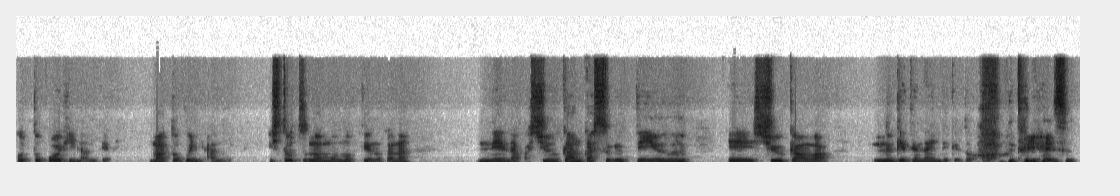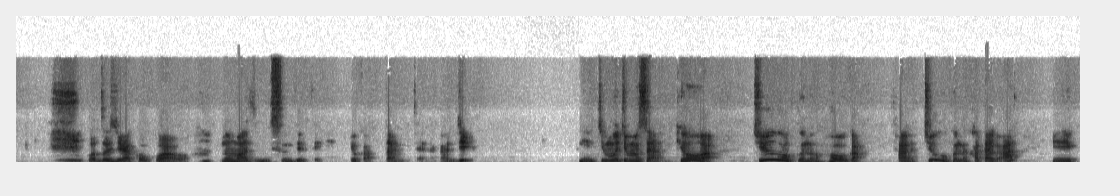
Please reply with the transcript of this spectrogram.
ホットコーヒーなんで、まあ特にあの、一つのものっていうのかな。ね、なんか習慣化するっていう、えー、習慣は抜けてないんだけど、とりあえず今年はココアを飲まずに済んでてよかったみたいな感じ。えー、ちもちもさん、今日は中国の方が、あ、中国の方が、えー、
